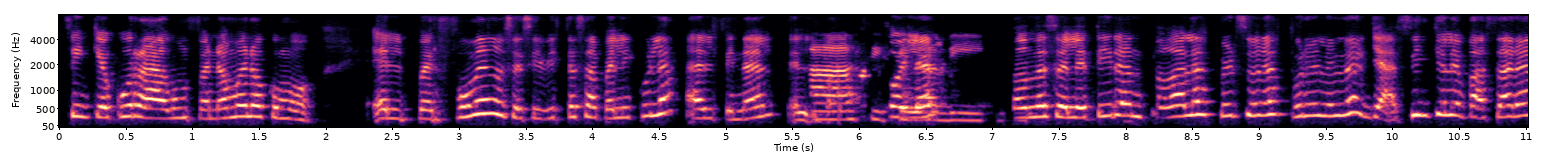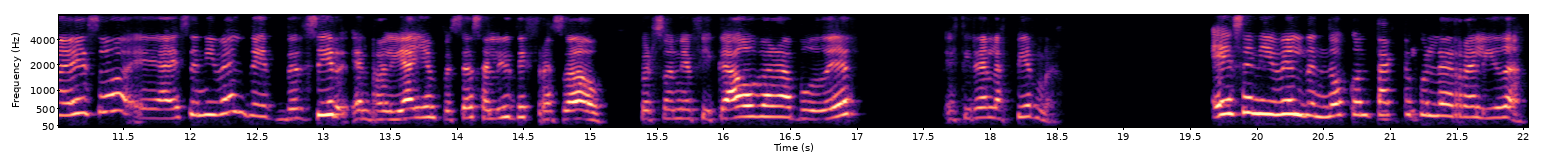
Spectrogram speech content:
sin que ocurra un fenómeno como el perfume, no sé si viste esa película, al final, el ah, sí, donde se le tiran todas las personas por el olor, ya, sin que le pasara eso, eh, a ese nivel de, decir, en realidad yo empecé a salir disfrazado, personificado para poder estirar las piernas. Ese nivel de no contacto con la realidad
